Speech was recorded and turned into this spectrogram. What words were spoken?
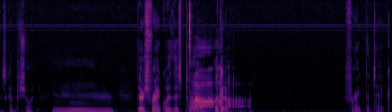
Who's gonna show it? Mm, There's Frank with this pillow. Look at him, Frank the tank.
